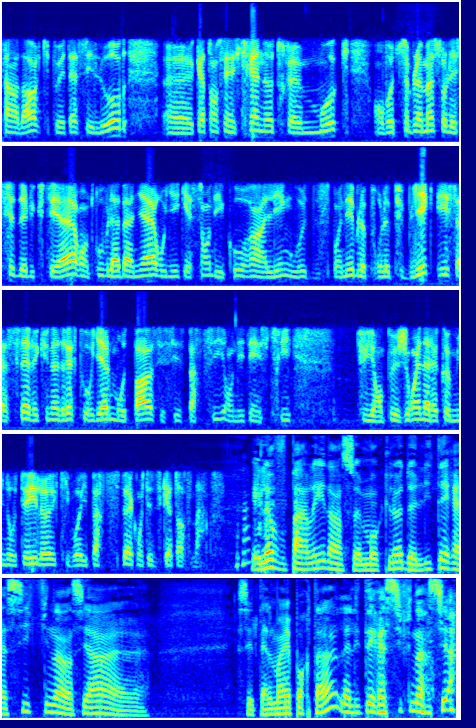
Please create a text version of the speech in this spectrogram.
standard qui peut être assez lourde. Euh, quand on s'inscrit à notre MOOC, on va tout simplement sur le site de l'UQTR, on trouve la bannière où il est question des cours en ligne ou disponibles pour le public et ça se fait avec une adresse courriel, mot de passe et c'est parti, on est inscrit puis on peut joindre à la communauté là, qui va y participer à compter du 14 mars. Et là, vous parlez dans ce MOOC-là de littératie financière. C'est tellement important, la littératie financière.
